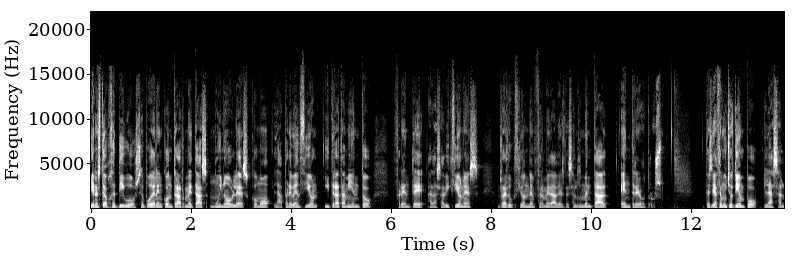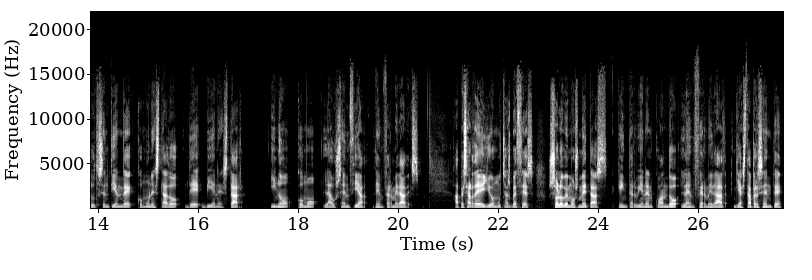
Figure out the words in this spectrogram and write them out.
Y en este objetivo se pueden encontrar metas muy nobles como la prevención y tratamiento frente a las adicciones, reducción de enfermedades de salud mental, entre otros. Desde hace mucho tiempo, la salud se entiende como un estado de bienestar y no como la ausencia de enfermedades. A pesar de ello, muchas veces solo vemos metas que intervienen cuando la enfermedad ya está presente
